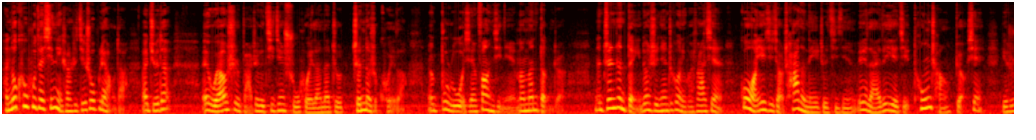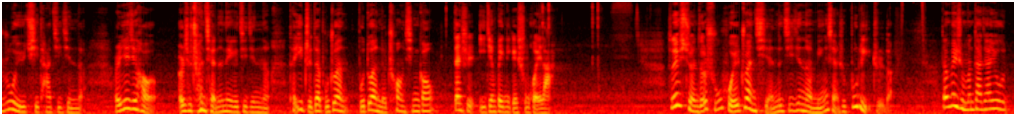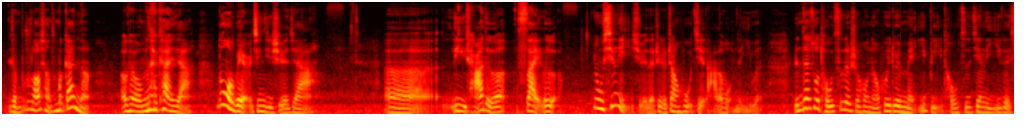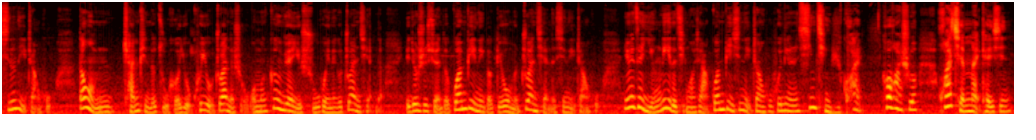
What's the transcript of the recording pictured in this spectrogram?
很多客户在心理上是接受不了的，啊，觉得，哎，我要是把这个基金赎回了，那就真的是亏了。那不如我先放几年，慢慢等着。那真正等一段时间之后，你会发现，过往业绩较差的那一只基金，未来的业绩通常表现也是弱于其他基金的。而业绩好而且赚钱的那个基金呢，它一直在不断不断的创新高，但是已经被你给赎回啦。所以选择赎回赚钱的基金呢，明显是不理智的。但为什么大家又忍不住老想这么干呢？OK，我们来看一下诺贝尔经济学家，呃，理查德·塞勒用心理学的这个账户解答了我们的疑问。人在做投资的时候呢，会对每一笔投资建立一个心理账户。当我们产品的组合有亏有赚的时候，我们更愿意赎回那个赚钱的，也就是选择关闭那个给我们赚钱的心理账户。因为在盈利的情况下，关闭心理账户会令人心情愉快。换话说，花钱买开心。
